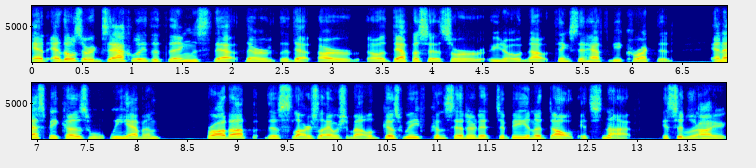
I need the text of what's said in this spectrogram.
And and those are exactly the things that are that are uh, deficits or you know now things that have to be corrected, and that's because we haven't brought up this large language model because we've considered it to be an adult. It's not. It's a right. child.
